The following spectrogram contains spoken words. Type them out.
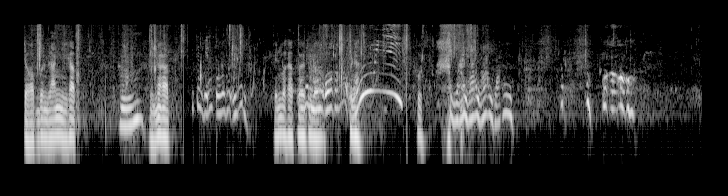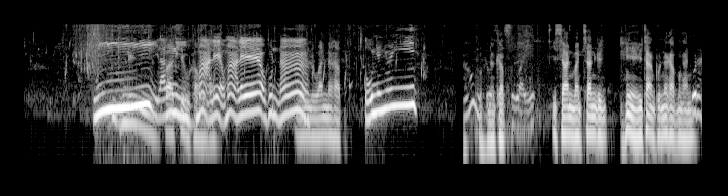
จอบเบิ่งหลังนี่ครับอื้อเห็นนะครับ จังเห็นตัวอยู่เอ้ยเห็นบ่ครับเพื่อนพี่น้อง โอ้กันเพิ่นน่ะโอ้ยว้ายว้ายว้ายหลังนี่โอ้โอ้โอ้โอ้นี่หลังนี่มาแล้วมาแล้วคุณนะ ล้วนๆนะครับ ตัวใหญ่ๆโอ้ยตัวนะครับ สวยอีสานบ้านชันก็เฮ่อยู่ทางพุ่นนะครับบางหันๆดูนะ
